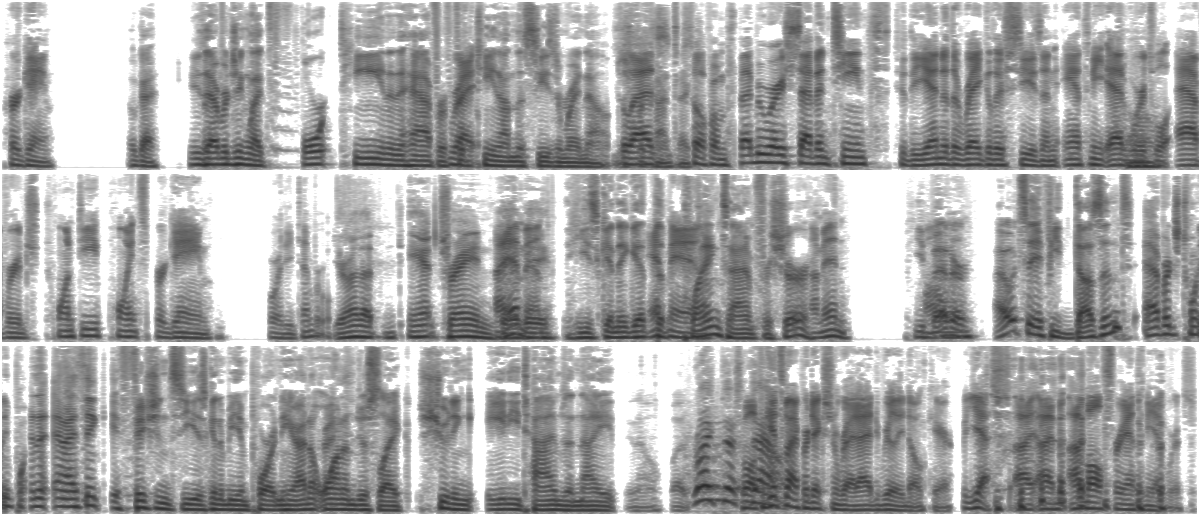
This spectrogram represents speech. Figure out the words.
per game. Okay. He's averaging like 14 and a half or Right. 15 on the season right now. So as so from February 17th to the end of the regular season, Anthony Edwards will average 20 points per game for the Timberwolves. You're on that ant train. I am, baby. man. He's going to get the Ant-Man. playing time for sure. I'm in. He All better. in. I would say if he doesn't average 20 points, and, and I think efficiency is going to be important here. I don't want him just like shooting 80 times a night, you know. But Write this Well, if down. he gets my prediction right, I really don't care. But yes, I, I'm, I'm all for Anthony Edwards.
